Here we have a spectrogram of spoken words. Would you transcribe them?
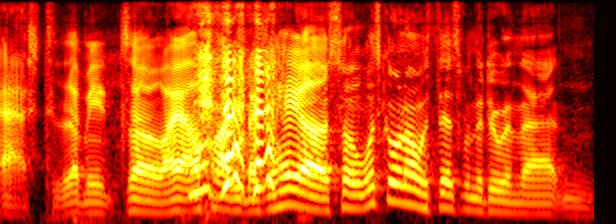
asked. I mean, so I, I'll probably mention, hey, uh, so what's going on with this when they're doing that? And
